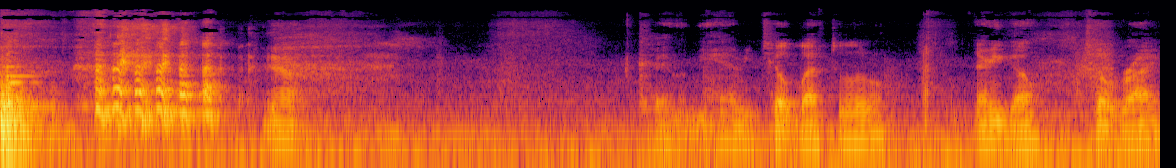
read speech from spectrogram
Yeah. Okay, let me have you tilt left a little. There you go. Tilt right.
